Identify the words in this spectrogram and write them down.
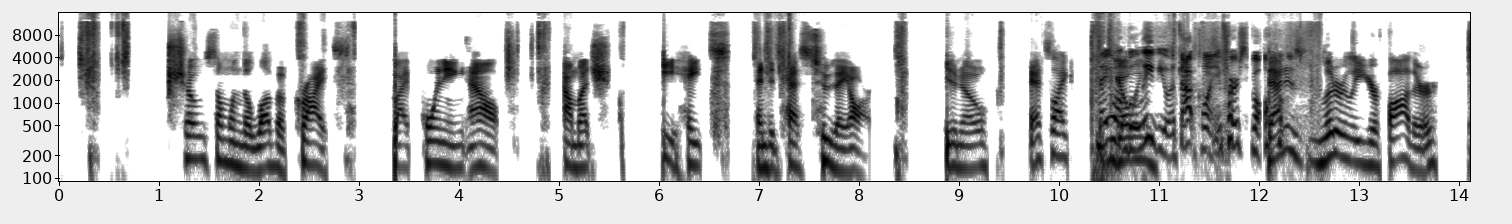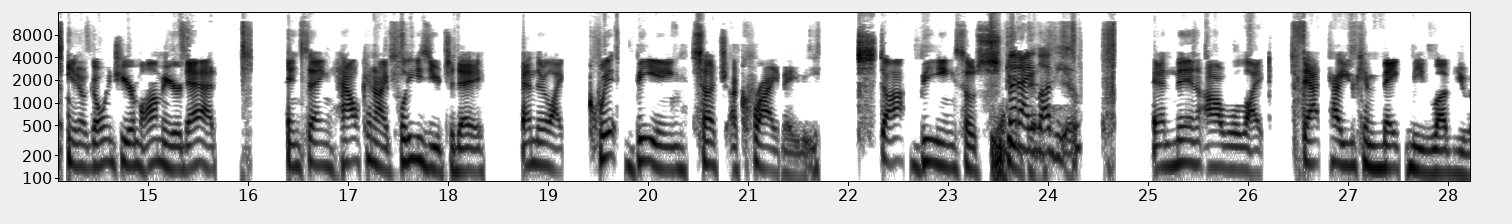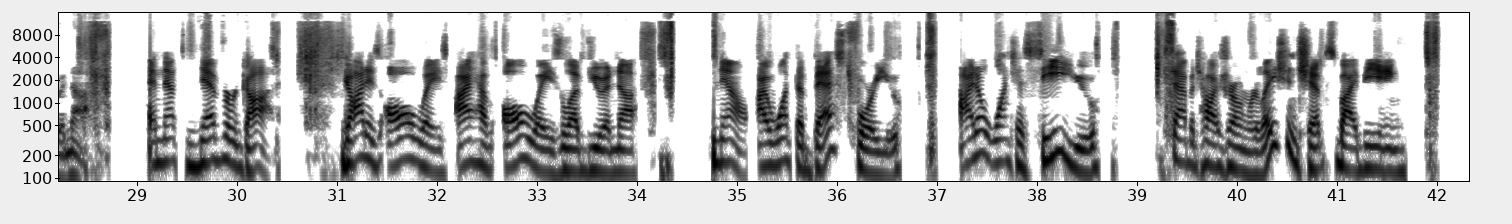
show someone the love of Christ by pointing out how much he hates and detests who they are. You know, that's like They won't going- believe you at that point, first of all. that is literally your father, you know, going to your mom or your dad and saying, How can I please you today? And they're like, Quit being such a crybaby. Stop being so stupid. but I love you. And then I will like, that's how you can make me love you enough. And that's never God. God is always, I have always loved you enough. Now, I want the best for you. I don't want to see you sabotage your own relationships by being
